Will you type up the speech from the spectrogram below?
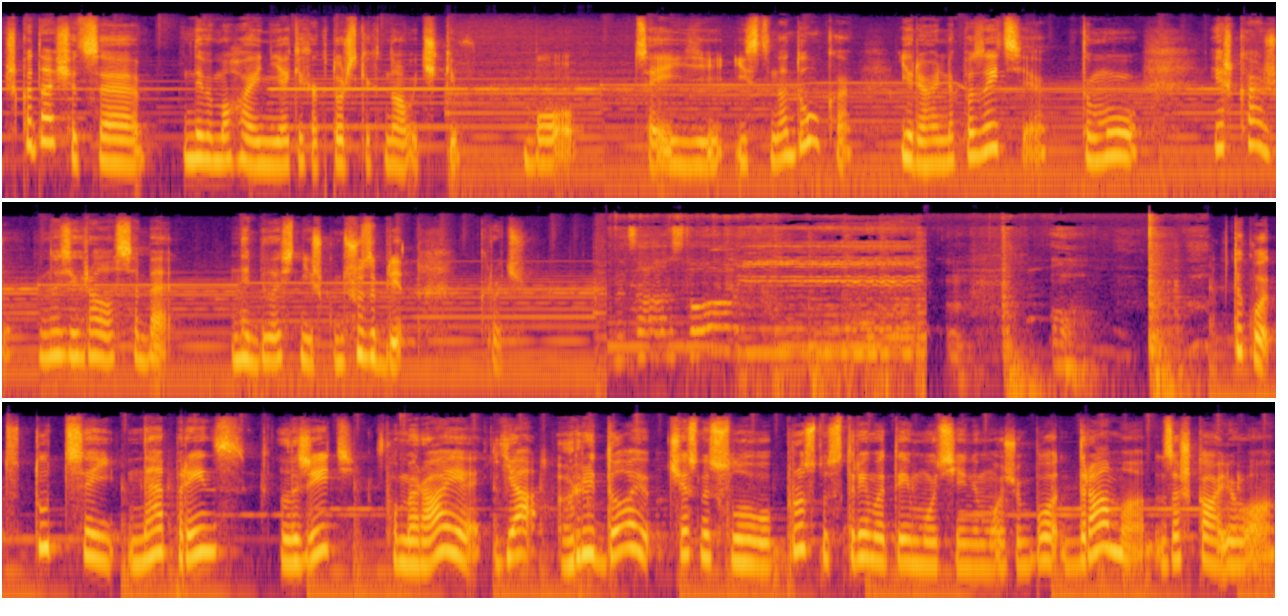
Шкода, що це не вимагає ніяких акторських навичків, бо це її істинна думка і реальна позиція. Тому я ж кажу, вона зіграла себе не білосніжку. Ну що за бред? Коротше. Так от, тут цей не принц лежить, помирає. Я ридаю, чесне слово, просто стримати емоції не можу, бо драма зашкалювала.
